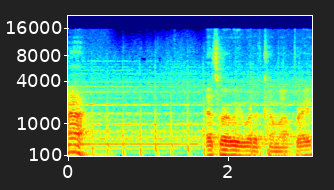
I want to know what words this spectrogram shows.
Ah! That's where we would have come up, right?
